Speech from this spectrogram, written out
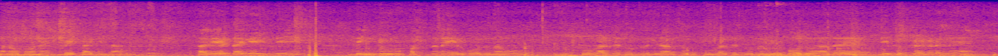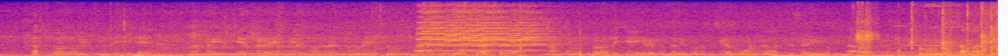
ಮನೋಭಾವನೆ ಬೇಕಾಗಿಲ್ಲ. ತಾವು ಹೇಳಿದಾಗೆ ಇಲ್ಲಿ ಬೆಂಗಳೂರು ಪಕ್ಕದಲ್ಲೇ ಇರ್ಬೋದು ನಾವು. ಕೂಗಾಳ್ತೆ ದೂರದಲ್ಲಿ ವಿಧಾನಸಭೆ ಕೂಗಾಳ್ತೆ ದೂರದಲ್ಲಿ ಇರ್ಬೋದು. ಆದರೆ ದೀಪದ ಕೆಳಗಡೆನೇ ಕತ್ಲು ಅನ್ನೋ ರೀತಿಯಲ್ಲಿ ಇದೆ. ನಮ್ಮ ಈ ಮೇಲ್ಗಡೆ ಮೇಲ್ ನೋಡಿದ್ರೆ ನೂರೆಂಟು ವಿಮಾನಗಳಿಗೆ ಹೋಗ್ತಾ ಇರ್ತವೆ. ನಮ್ಮೂರಿಗೆ ಬರೋದಕ್ಕೆ ಹಿರೇಮುದ್ದಲ್ಲಿ ಬರೋದಕ್ಕೆ ರೋಡ್ ವ್ಯವಸ್ಥೆ ಸರಿ ಇರೋದಿಲ್ಲ. ಇದು ಸಮಸ್ಯೆ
